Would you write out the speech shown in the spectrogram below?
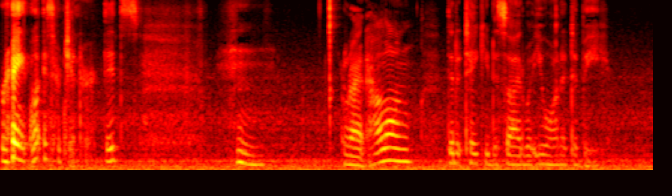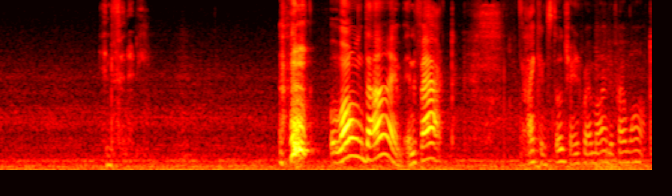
right? What is her gender? It's. Hmm. Right. How long did it take you to decide what you wanted to be? Infinity. A long time, in fact. I can still change my mind if I want.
